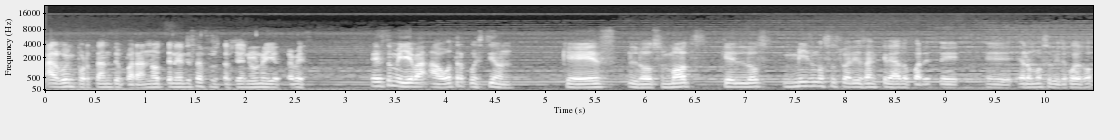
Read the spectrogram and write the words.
algo importante para no tener esa frustración una y otra vez. Esto me lleva a otra cuestión, que es los mods que los mismos usuarios han creado para este eh, hermoso videojuego.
